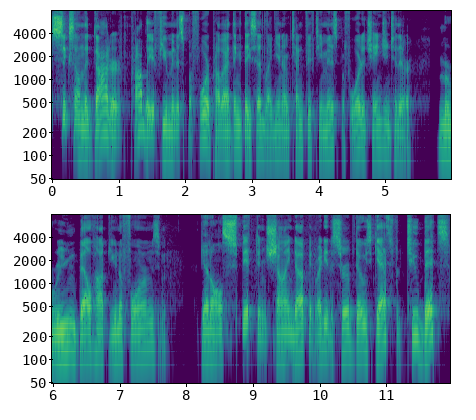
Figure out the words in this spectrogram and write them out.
six on the dot or probably a few minutes before. Probably I think they said like you know 10, 15 minutes before to change into their maroon bellhop uniforms and get all spiffed and shined up and ready to serve those guests for two bits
